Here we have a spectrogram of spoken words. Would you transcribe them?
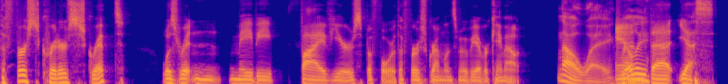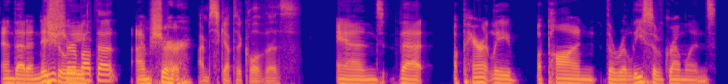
the first critters script was written maybe five years before the first gremlins movie ever came out No way. and really? that yes and that initially. Are you sure about that? I'm sure I'm skeptical of this. and that apparently upon the release of gremlins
